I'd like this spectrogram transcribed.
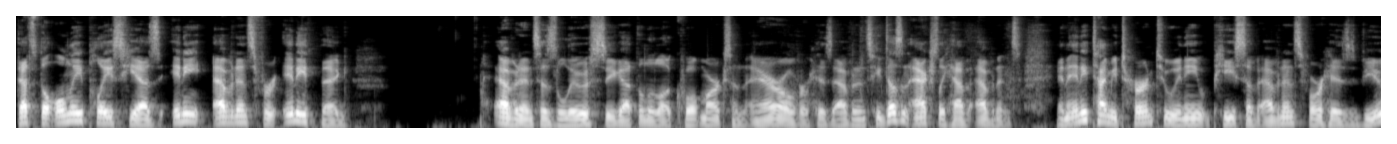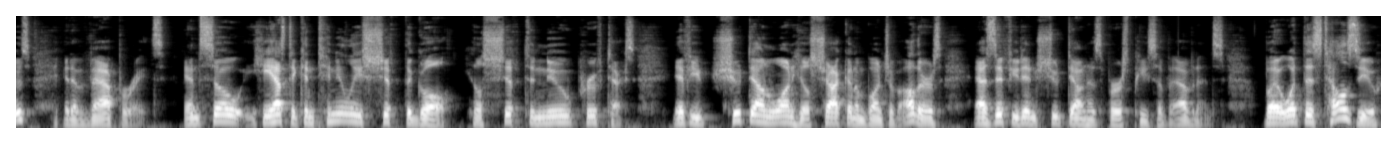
That's the only place he has any evidence for anything evidence is loose. So you got the little quote marks in the air over his evidence. He doesn't actually have evidence. And anytime you turn to any piece of evidence for his views, it evaporates. And so he has to continually shift the goal. He'll shift to new proof texts. If you shoot down one, he'll shotgun a bunch of others as if you didn't shoot down his first piece of evidence. But what this tells you,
